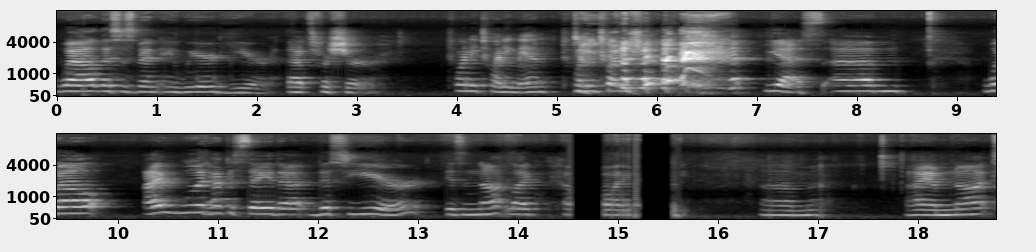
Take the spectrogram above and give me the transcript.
Well, this has been a weird year, that's for sure. 2020, man, 2020. yes. Um, well, I would have to say that this year is not like how I um, I am not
